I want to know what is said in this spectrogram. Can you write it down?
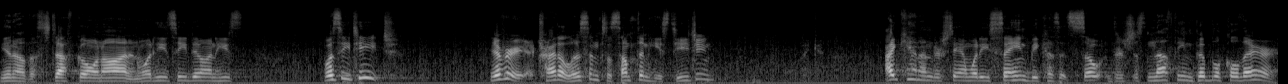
you know, the stuff going on. And what is he doing? He's, what's he teach? You ever try to listen to something he's teaching? I can't understand what he's saying because it's so, there's just nothing biblical there.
